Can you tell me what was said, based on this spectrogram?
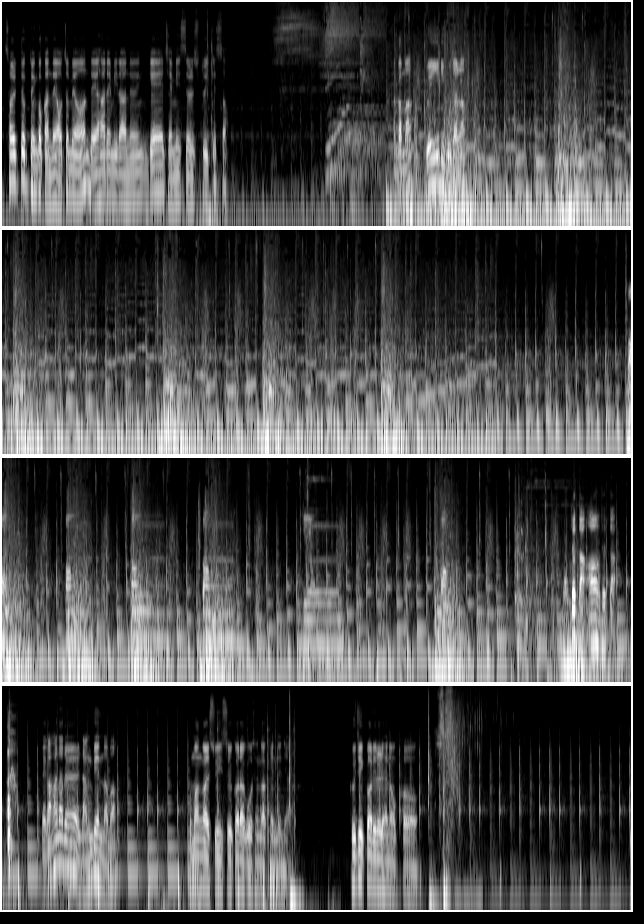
설득된 것 같네. 어쩌면 내 하렘이라는 게 재밌을 수도 있겠어 잠깐만 왜 일이 모자라? 됐다. 아, 됐다. 내가 하나를 낭비했나봐. 도망갈 수 있을 거라고 생각했느냐. 그 짓거리를 해놓고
